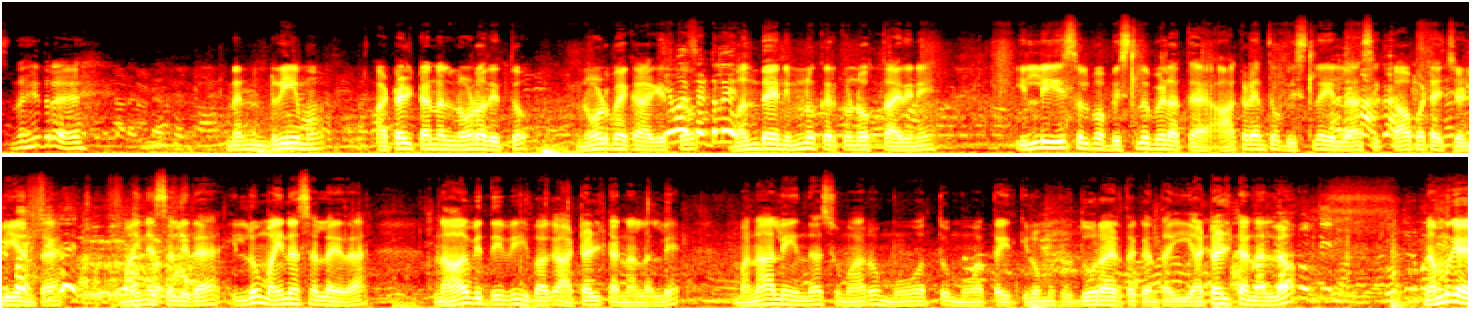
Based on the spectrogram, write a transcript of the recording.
ಸ್ನೇಹಿತರೆ ನನ್ನ ಡ್ರೀಮು ಅಟಲ್ ಟನಲ್ ನೋಡೋದಿತ್ತು ನೋಡಬೇಕಾಗಿತ್ತು. ಬಂದೆ ನಿಮ್ಮನ್ನು ಕರ್ಕೊಂಡು ಹೋಗ್ತಾ ಇದ್ದೀನಿ. ಇಲ್ಲಿ ಸ್ವಲ್ಪ ಬಿಸಿಲು ಬೀಳತ್ತೆ. ಆ ಕಡೆ ಅಂತೂ ಬಿಸಿಲೇ ಇಲ್ಲ ಸಿಕ್ಕಾಪಟ್ಟೆ ಚಳಿ ಅಂತೆ. ಮೈನಸಲ್ಲಿದೆ ಇಲ್ಲೂ ಮೈನಸಲ್ಲೇ ಇದೆ. ನಾವಿದ್ದೀವಿ ಇವಾಗ ಅಟಲ್ ಟನಲ್ ಅಲ್ಲಿ. ಮನಾಲಿಯಿಂದ ಸುಮಾರು ಮೂವತ್ತು ಮೂವತ್ತೈದು ಕಿಲೋಮೀಟರ್ ದೂರ ಇರ್ತಕ್ಕಂಥ ಈ ಅಟಲ್ ಟನಲ್ಲು ನಮಗೆ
